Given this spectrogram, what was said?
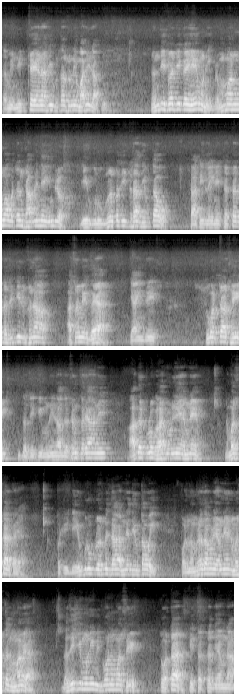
તમે નિશ્ચય એનાથી વૃતાસુને મારી નાખો નંદીશ્વરજી કહે, હે મુનિ બ્રહ્માનું આ વચન સાંભળીને ઇન્દ્ર દેવગુરુ બૃહસ્પતિ તથા દેવતાઓ સાથે લઈને તરત દધીજી ઋષિના આશ્રમે ગયા. ત્યાં ઇન્દ્રે સુવર્ચા સહિત દધીજી મુનિના દર્શન કર્યા અને આદરપૂર્વક હાથ જોડીને એમને નમસ્કાર કર્યા. પછી દેવગુરુ બૃહસ્પતિ તથા અન્ય દેવતાઓએ પણ નમ્રતાપણે એમને નમસ્તક નમાવ્યા. દધીજી મુનિ વિદ્વાનોમાં શ્રેષ્ઠ તો હતા જ તે તરત જ એમના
